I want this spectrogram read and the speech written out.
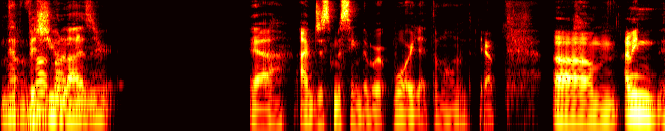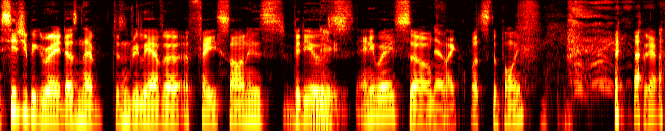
not Not- not- visualizer. Yeah, I'm just missing the wor- word at the moment. Yeah, um, I mean, CGP Grey doesn't have doesn't really have a, a face on his videos anyway, so No. like, what's the point? but yeah,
